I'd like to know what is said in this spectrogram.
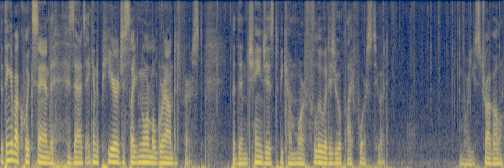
The thing about quicksand is that it can appear just like normal ground at first, but then changes to become more fluid as you apply force to it. The more you struggle,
